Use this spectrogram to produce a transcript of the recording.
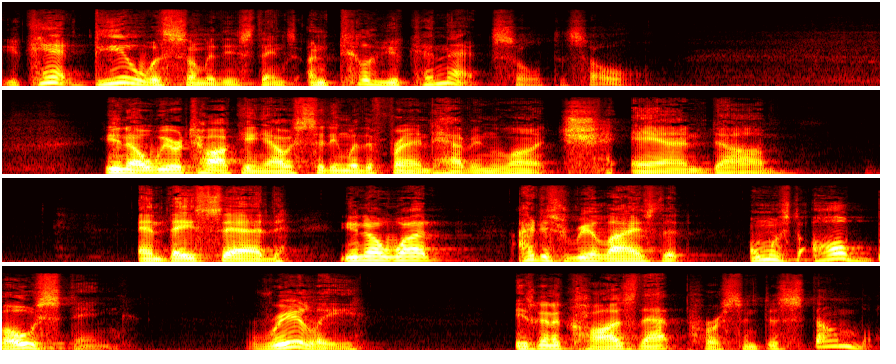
you can't deal with some of these things until you connect soul to soul. You know, we were talking, I was sitting with a friend having lunch, and, um, and they said, You know what? I just realized that almost all boasting really is going to cause that person to stumble.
